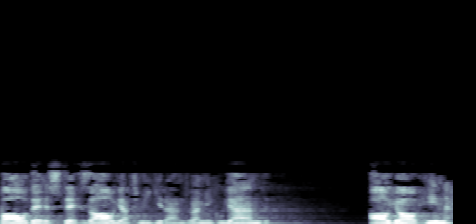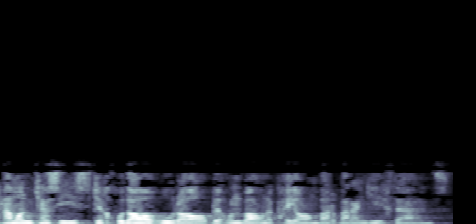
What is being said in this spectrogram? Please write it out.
باد استهزایت می‌گیرند و می‌گویند آیا این همان کسی است که خدا او را به عنوان پیامبر برانگیخته است؟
